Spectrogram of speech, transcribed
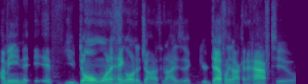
I mean, if you don't want to hang on to Jonathan Isaac, you're definitely not going to have to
